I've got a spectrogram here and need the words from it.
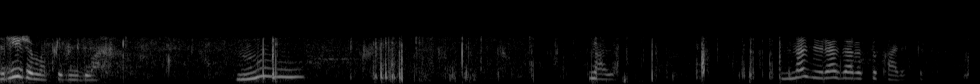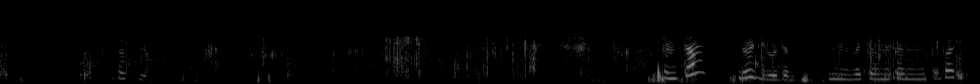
Зріжемо це відео. Вона живе зараз у Калівці. Там йдуть люди. Ви цього ніколи не побачите.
